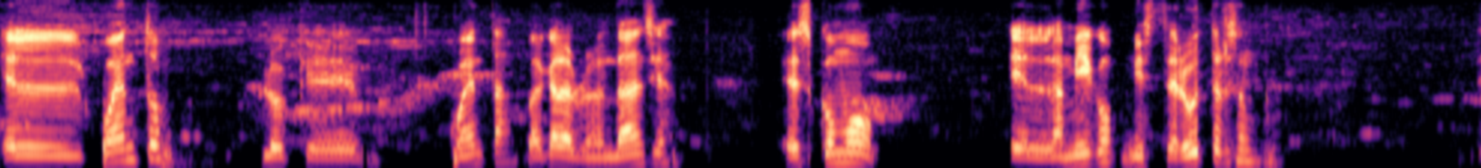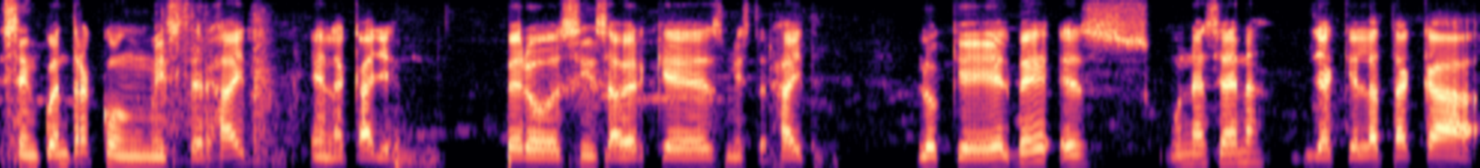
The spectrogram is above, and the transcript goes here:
el cuento, lo que cuenta, valga la redundancia, es como el amigo Mr. Utterson se encuentra con Mr. Hyde en la calle, pero sin saber qué es Mr. Hyde. Lo que él ve es una escena, ya que él ataca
